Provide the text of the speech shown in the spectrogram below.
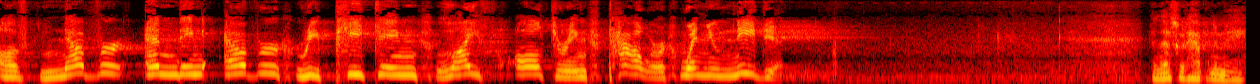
of never ending, ever repeating, life altering power when you need it. And that's what happened to me.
